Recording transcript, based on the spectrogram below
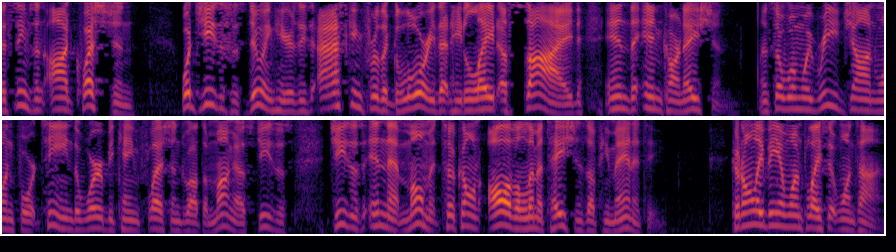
It seems an odd question what Jesus is doing here is he's asking for the glory that he laid aside in the incarnation. And so when we read John 1:14, the word became flesh and dwelt among us. Jesus Jesus in that moment took on all the limitations of humanity. Could only be in one place at one time.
